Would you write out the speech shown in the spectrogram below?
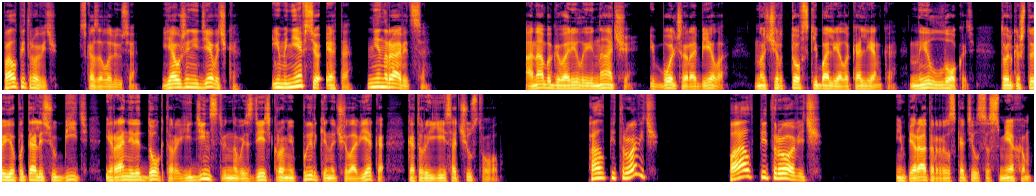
«Павел Петрович», — сказала Люся, — «я уже не девочка, и мне все это не нравится». Она бы говорила иначе и больше робела, но чертовски болела коленка, ныл локоть, только что ее пытались убить и ранили доктора, единственного здесь, кроме Пыркина, человека, который ей сочувствовал. «Пал Петрович? Пал Петрович!» Император раскатился смехом,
